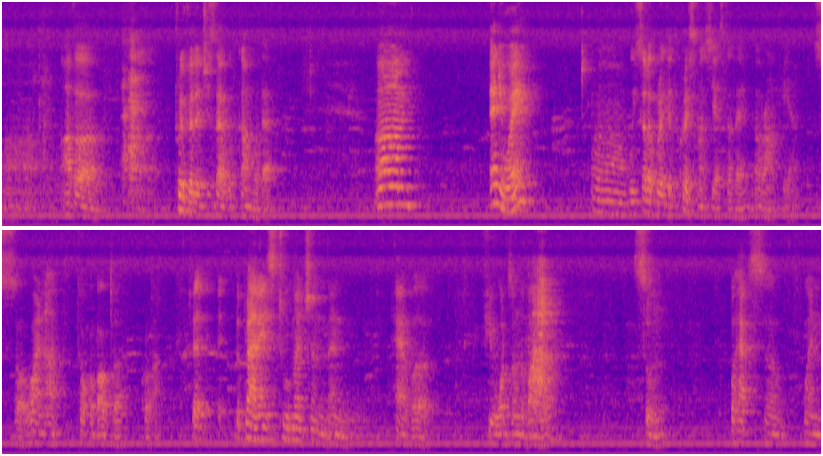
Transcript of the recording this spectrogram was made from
uh, other uh, privileges that would come with that. Um, anyway, uh, we celebrated Christmas yesterday around here, so why not talk about the Quran? The, the plan is to mention and have a few words on the Bible soon. Perhaps uh, when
